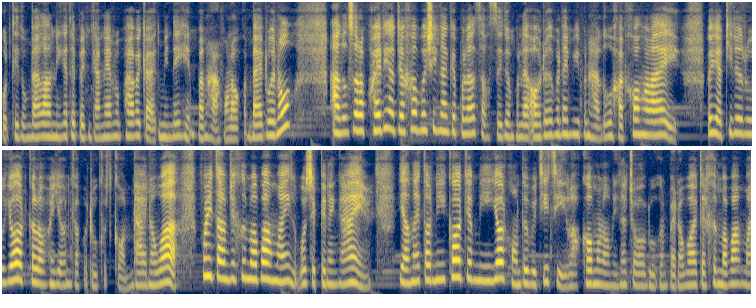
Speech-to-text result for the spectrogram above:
กดที่ตรงด้านล่างนี้ก็จะเป็นการแนบรูปภาพไปกับมินได้เห็นปัญหาของเรากันได้ด้วยเนาะอะแล้วสำหรับใครที่อยากจะเข้ามาใช้งานกันไปแล้วสั่งซื้อกันไปแล้วออเดอร์ไม่ได้มีปัญหาหรือว่าขัดข้องอะไรก็อยากที่จะรู้ยอดก็ลองให้ย้อนกลับมาดูกันก่อนได้นะว่าผู้ติดตามจะขึ้นมาบ้างไหมหรือว่าจะเป็นยังไง อย่างในตอนนี้ก็จะมียอดของเดวิดที่สี่เราก็มาลองในหน้าจอดูกันไปนะว่าจะขึ้นมาบ้างไหม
